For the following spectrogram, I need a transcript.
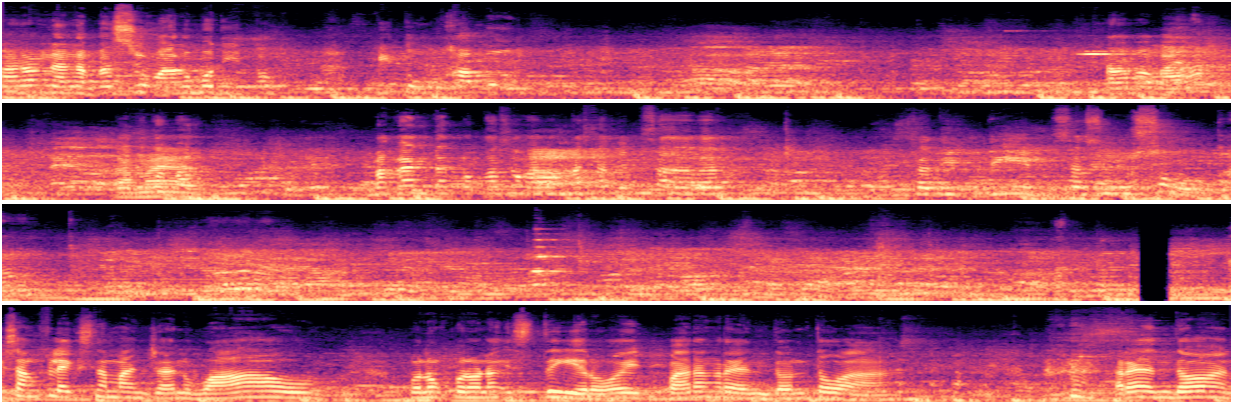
Parang lalabas yung ano mo dito. Bituka mo. Tama ba? Tama yan. Maganda to kaso nga masakit sa sa dibdib, sa suso. Isang flex naman dyan, wow! Punong-puno ng steroid, parang Rendon to ah. Rendon.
